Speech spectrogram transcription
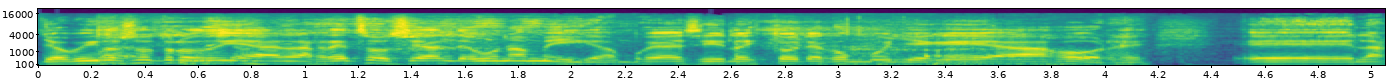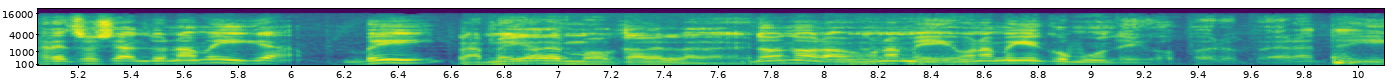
Yo vi los otros días en la red social de una amiga, voy a decir la historia como llegué a Jorge, eh, en la red social de una amiga, vi, La amiga de Moca, ¿verdad? no, no, la- una amiga, una amiga en común, digo, pero espérate, ¿y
